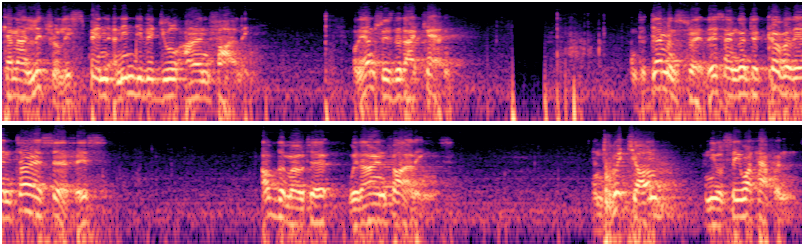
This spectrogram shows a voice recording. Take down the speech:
Can I literally spin an individual iron filing? Well, the answer is that I can. To demonstrate this, I'm going to cover the entire surface of the motor with iron filings. And switch on, and you'll see what happens.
